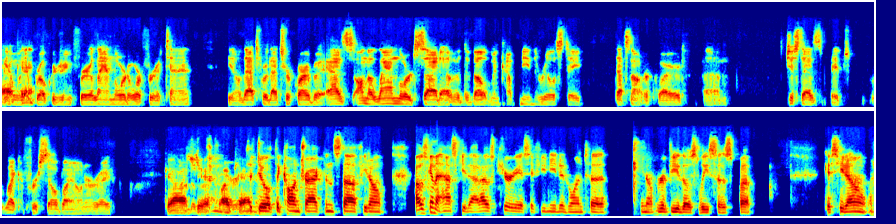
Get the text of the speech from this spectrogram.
You know, when they're brokeraging for a landlord or for a tenant, you know that's where that's required. But as on the landlord side of a development company in the real estate, that's not required. Um, just as it's like a first sell by owner, right? Gotcha. Okay. To deal with the contract and stuff. You don't. I was going to ask you that. I was curious if you needed one to, you know, review those leases, but guess you don't.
